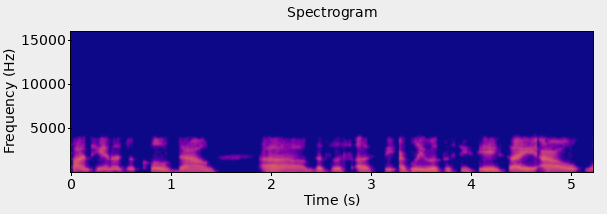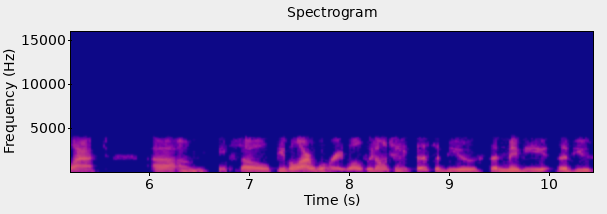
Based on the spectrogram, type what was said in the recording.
Fontana just closed down. Uh, that's a, a, I believe it was the CCA site out west. Um, so people are worried. Well, if we don't take this abuse, then maybe the abuse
